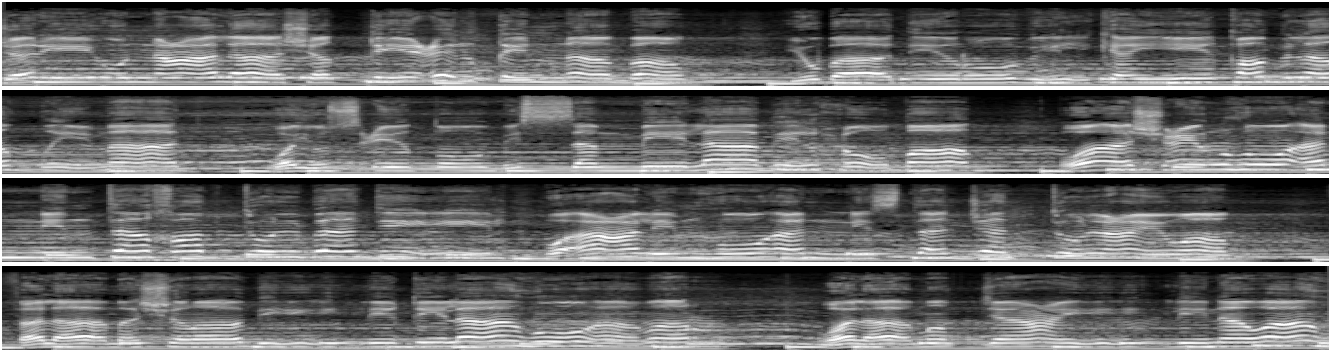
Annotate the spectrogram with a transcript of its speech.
جريء على شق عرق النبض يبادر بالكي قبل الضماد ويسعط بالسم لا بالحضاض وأشعره أني انتخبت البديل وأعلمه أني استجدت العوض. فلا مشربي لقلاه أمر ولا مضجعي لنواه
